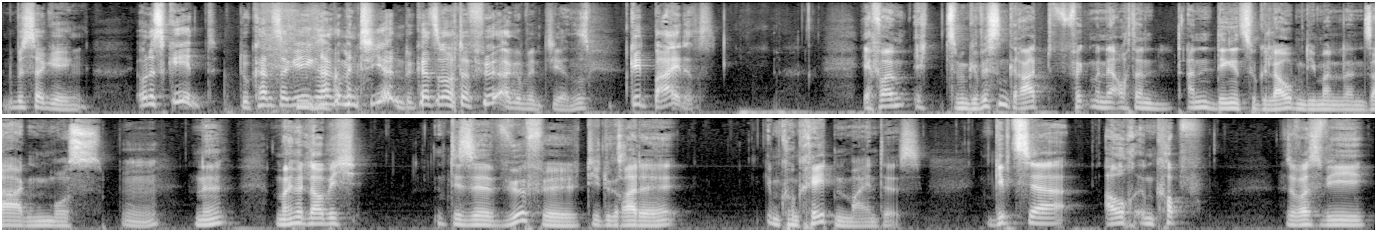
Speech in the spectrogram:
Du bist dagegen. Und es geht. Du kannst dagegen argumentieren. Du kannst aber auch dafür argumentieren. Es geht beides. Ja, vor allem ich, zum gewissen Grad fängt man ja auch dann an, Dinge zu glauben, die man dann sagen muss. Ne? Und manchmal glaube ich, diese Würfel, die du gerade im Konkreten meintest, gibt es ja auch im Kopf. Sowas wie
